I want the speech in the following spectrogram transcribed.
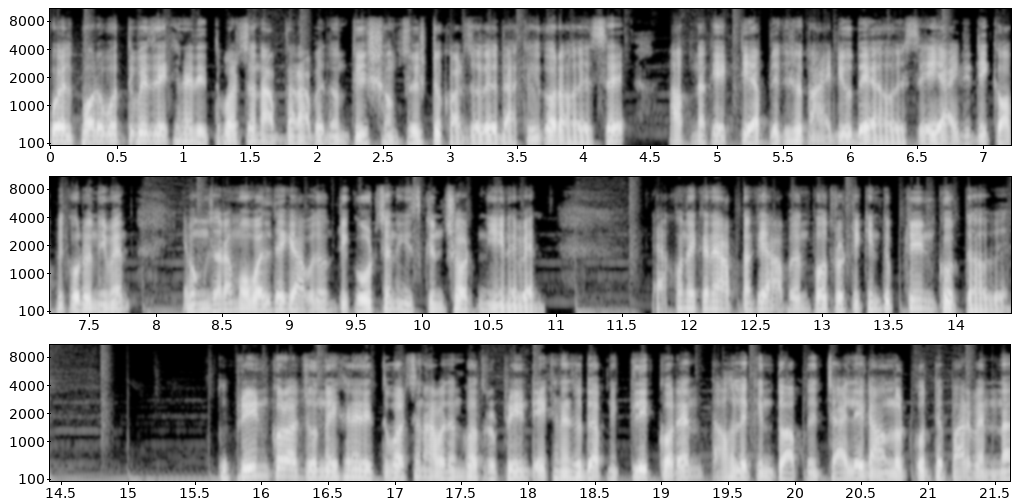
ওয়েল পরবর্তী পেজে এখানে দেখতে পাচ্ছেন আপনার আবেদনটি সংশ্লিষ্ট কার্যালয়ে দাখিল করা হয়েছে। আপনাকে একটি অ্যাপ্লিকেশন আইডিও দেওয়া হয়েছে। এই আইডিটি কপি করে নেবেন এবং যারা মোবাইল থেকে আবেদনটি করছেন স্ক্রিনশট নিয়ে নেবেন। এখন এখানে আপনাকে আবেদনপত্রটি কিন্তু প্রিন্ট করতে হবে। প্রিন্ট করার জন্য এখানে দেখতে পাচ্ছেন আবেদনপত্র প্রিন্ট এখানে যদি আপনি ক্লিক করেন, তাহলে কিন্তু আপনি চাইলে ডাউনলোড করতে পারবেন না।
